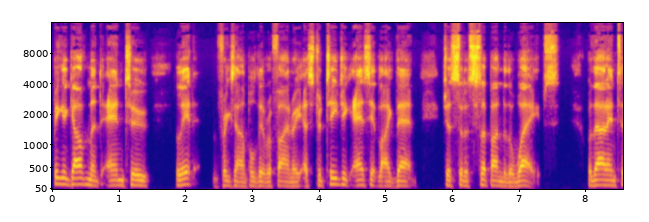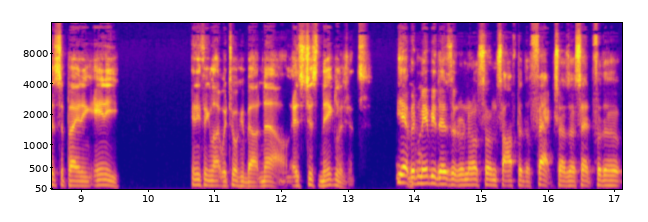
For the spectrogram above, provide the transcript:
being a government and to let, for example, the refinery, a strategic asset like that, just sort of slip under the waves without anticipating any anything like we're talking about now. It's just negligence. Yeah, but maybe there's a renaissance after the fact. So as I said, for the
